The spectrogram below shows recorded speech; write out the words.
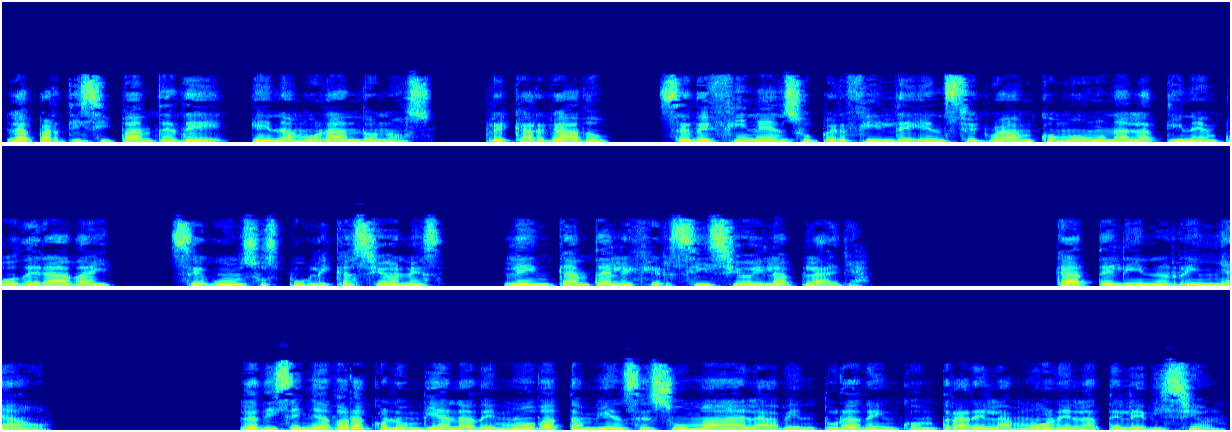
La participante de Enamorándonos, recargado, se define en su perfil de Instagram como una latina empoderada y, según sus publicaciones, le encanta el ejercicio y la playa. Kathleen Riñao. La diseñadora colombiana de moda también se suma a la aventura de encontrar el amor en la televisión.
